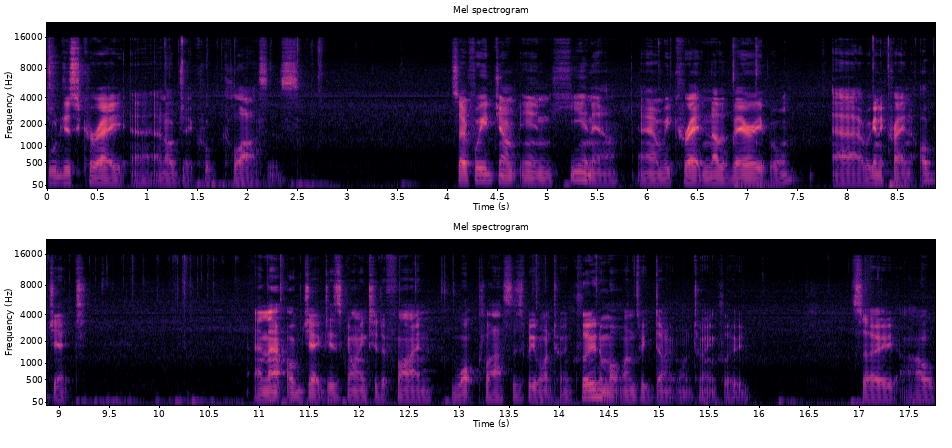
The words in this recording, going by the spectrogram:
we'll just create uh, an object called classes. So if we jump in here now and we create another variable, uh, we're going to create an object and that object is going to define what classes we want to include and what ones we don't want to include. So I'll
